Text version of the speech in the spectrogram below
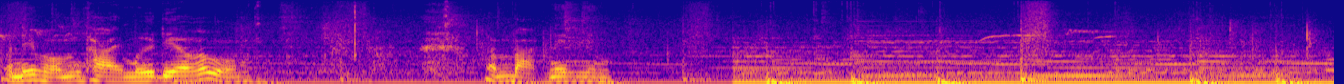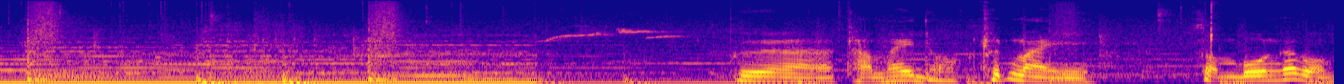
วันนี้ผมถ่ายมือเดียวครับผมลำบากนิดนึง พื่อทำให้ดอกชุดใหม่สมบูรณ์ครับผม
